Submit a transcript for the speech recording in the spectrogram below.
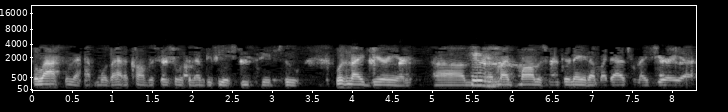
the last thing that happened was I had a conversation with an MD PhD student who was Nigerian. Um, Mhm. and my mom is from Grenada, my dad's from Nigeria.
